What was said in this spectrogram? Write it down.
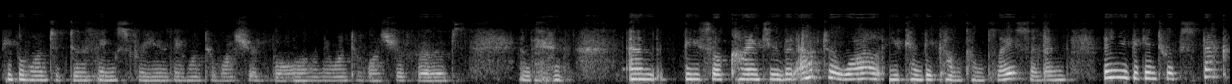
people want to do things for you. They want to wash your bowl and they want to wash your robes. And they, and be so kind to you. But after a while, you can become complacent, and then you begin to expect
